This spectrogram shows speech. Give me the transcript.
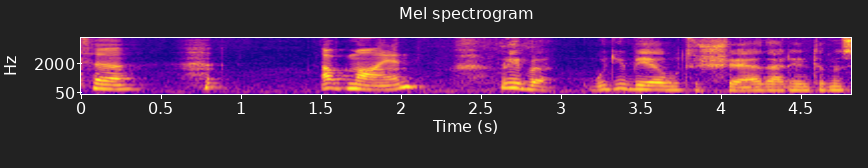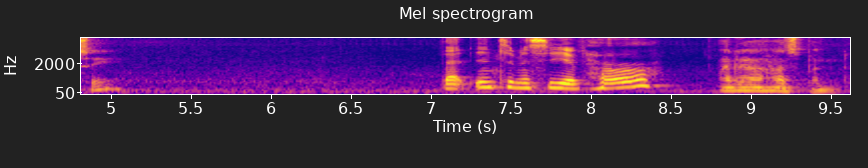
To of mine. Reba, would you be able to share that intimacy? That intimacy of her? And her husband.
